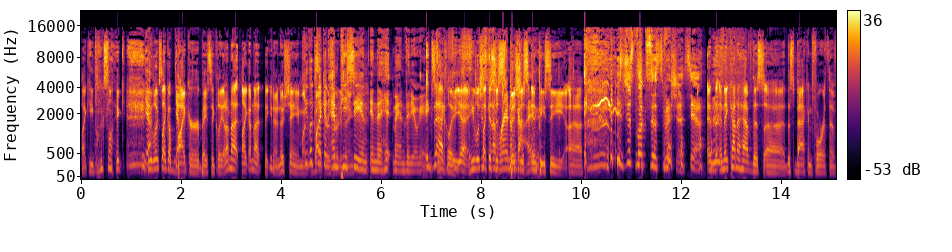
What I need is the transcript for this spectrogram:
Like he looks like Yeah. he looks like a Yeah. biker basically. And I'm not like I'm not you know no shame. He looks like an bikers or anything. NPC in, in the Hitman video game. Exactly. Like, yeah, he looks like a random suspicious guy. NPC. Uh, he just looks suspicious. Yeah. and and they kind of have this uh this back and forth of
